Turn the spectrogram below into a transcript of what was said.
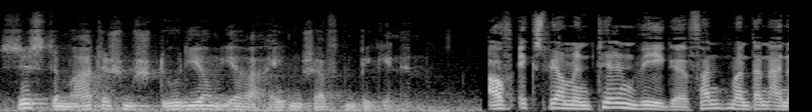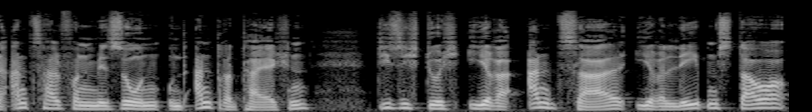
systematischen Studium ihrer Eigenschaften beginnen. Auf experimentellen Wege fand man dann eine Anzahl von Mesonen und andere Teilchen, die sich durch ihre Anzahl, ihre Lebensdauer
